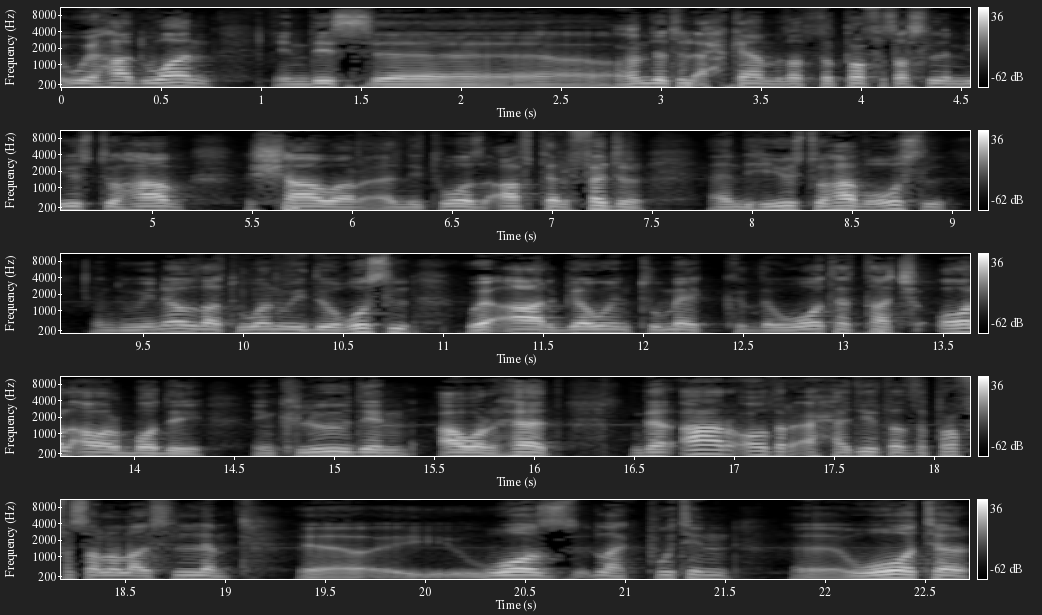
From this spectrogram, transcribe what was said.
we had one in this uh, Umdatul Ahkam that the Prophet ﷺ used to have a shower and it was after Fajr and he used to have ghusl. And we know that when we do ghusl we are going to make the water touch all our body including our head. There are other ahadith that the Prophet ﷺ uh, was like putting uh, water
